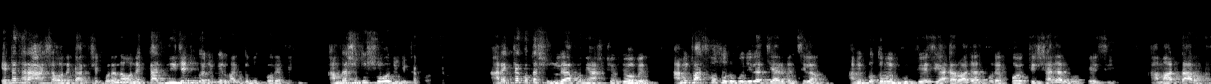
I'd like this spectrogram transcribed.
এটা তারা আশা অনেকাংশে করে না। অনেক কাজ নিজে যোগাযোগের মাধ্যমে করে ফেলেন আমরা শুধু সহযোগিতা করতে হবে আরেকটা কথা শুনলে আপনি আশ্চর্য হবেন। আমি পাঁচ বছর উপজেলা চেয়ারম্যান ছিলাম। আমি প্রথমে ভোট পেয়েছি আঠারো হাজার পরে পঁয়ত্রিশ হাজার ভোট পেয়েছি। আমার ধারণা,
